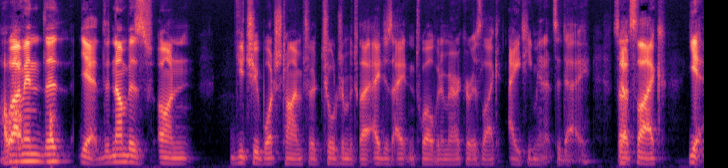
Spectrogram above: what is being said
I- Well, I I- mean, the yeah, the numbers on YouTube watch time for children between ages eight and twelve in America is like eighty minutes a day. So Yeah. it's like, yeah,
